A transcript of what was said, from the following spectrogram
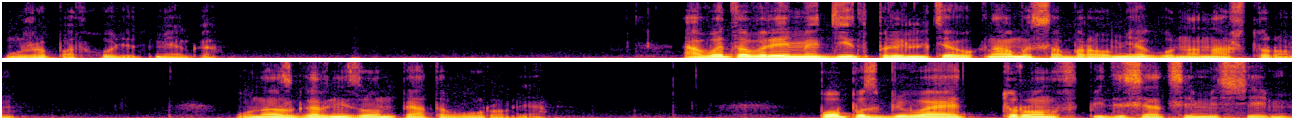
Уже подходит мега. А в это время Дид прилетел к нам и собрал мегу на наш трон. У нас гарнизон пятого уровня. Попа сбивает трон в 57,7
